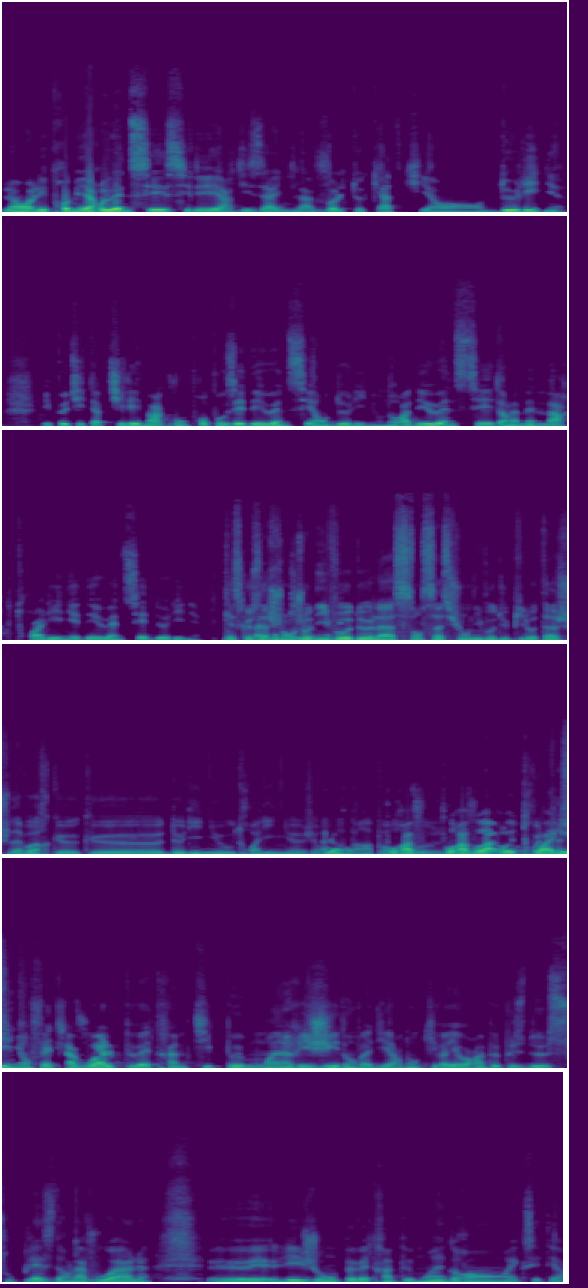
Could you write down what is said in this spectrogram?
Là, les premières ENC, c'est les Air Design, la Volt 4, qui est en deux lignes. Et petit à petit, les marques vont proposer des ENC en deux lignes. On aura des ENC dans la même marque, trois lignes, et des ENC deux lignes. Qu'est-ce que ça change au niveau de la sensation, au niveau du pilotage, d'avoir que, que, deux lignes ou trois lignes, Jérôme, par rapport pour, pour avoir euh, trois lignes, en fait, la voile peut être un petit peu moins rigide, on va dire. Donc, il va y avoir un peu plus de souplesse dans la voile. Euh, les joncs peuvent être un peu moins grands, etc.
